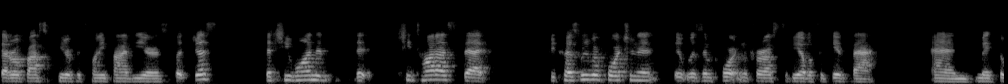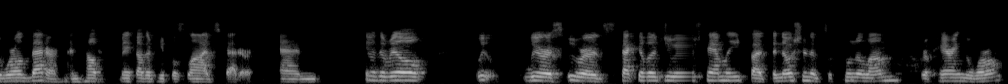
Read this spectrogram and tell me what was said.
federal prosecutor for 25 years, but just that she wanted that she taught us that because we were fortunate, it was important for us to be able to give back and make the world better and help make other people's lives better. And you know, the real we we were we were a secular Jewish family, but the notion of tikkun olam, repairing the world,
